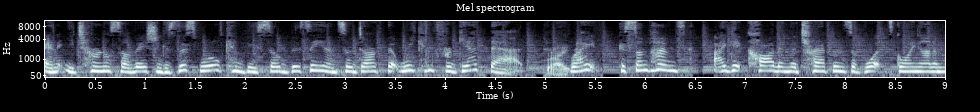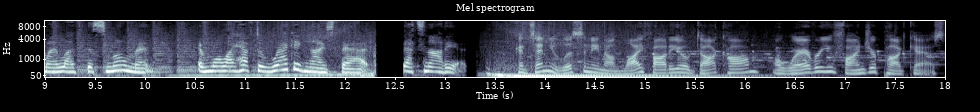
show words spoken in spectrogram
And eternal salvation, because this world can be so busy and so dark that we can forget that. Right. Right? Because sometimes I get caught in the trappings of what's going on in my life this moment. And while I have to recognize that, that's not it. Continue listening on lifeaudio.com or wherever you find your podcast.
